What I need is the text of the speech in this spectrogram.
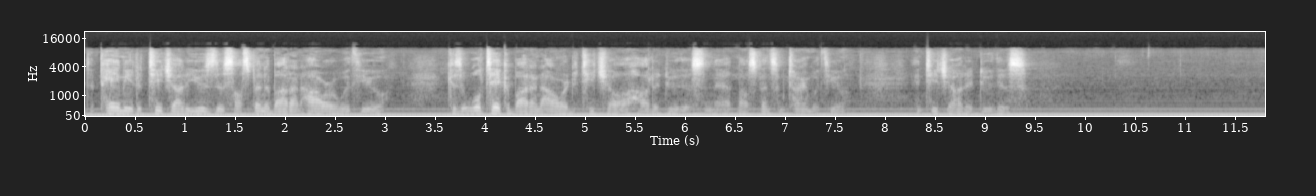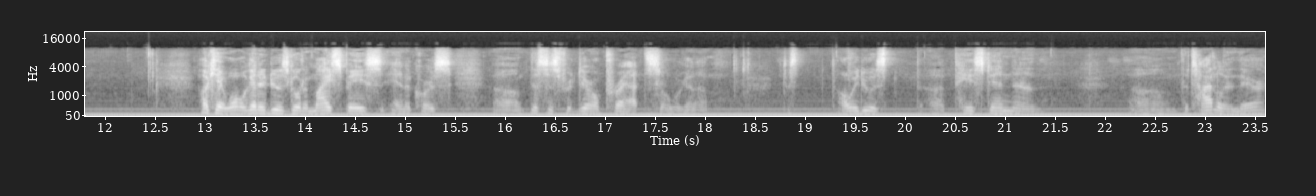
to pay me to teach you how to use this, I'll spend about an hour with you because it will take about an hour to teach you all how to do this and that. And I'll spend some time with you and teach you how to do this. Okay, what we're going to do is go to MySpace, and of course, uh, this is for Daryl Pratt, so we're going to just, all we do is uh, paste in uh, um, the title in there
